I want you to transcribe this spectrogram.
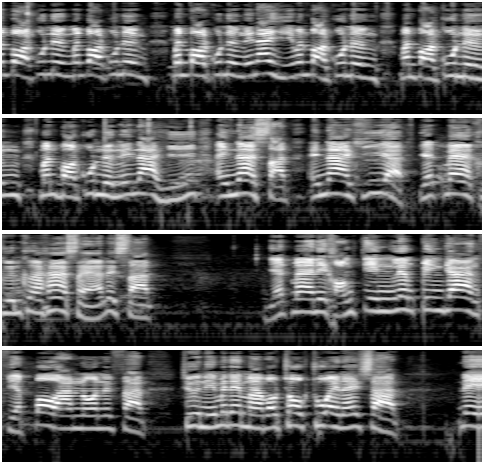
มันบอดกูหนึ่งมันบอดกูหนึ่งมันบอดกูหนึ่งไอ้หน้าหี มันบอดกูหนึ่งมันบอดกูหนึ่งมันบอดกูหนึ่งไอ้หน้าหี ไอ้หน้าสัตว์ ไอ้หน้าเหี้ยเย็ดแม่คืนคือห้าแสนไอ้สัตว์ เย็ดแม่นี่ของจริงเรื่องปิ้งย่าง เสียโป้อานนท์ไอ้สัตว์ ชื่อนี้ไม่ได้มาเพราะโชคช่วยนะไอ้สัตว์นี่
